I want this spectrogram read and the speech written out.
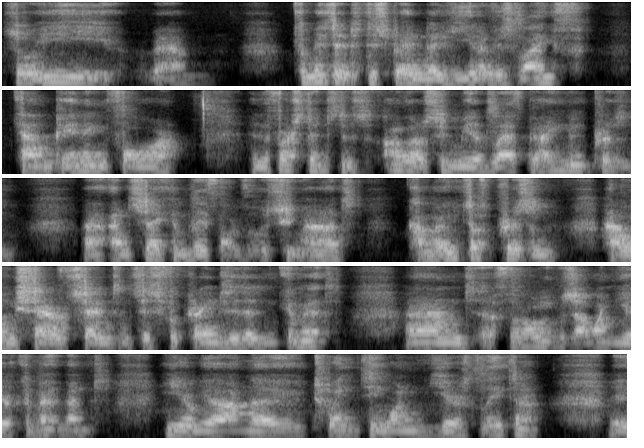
So he um, committed to spend a year of his life campaigning for in the first instance, others whom we had left behind in prison, uh, and secondly, for those who had come out of prison having served sentences for crimes they didn't commit. And for all it was a one year commitment, here we are now, 21 years later, uh,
